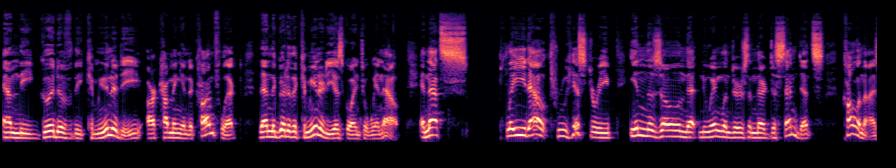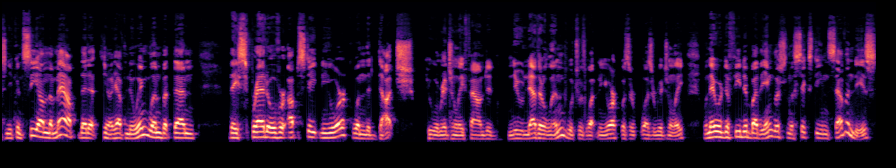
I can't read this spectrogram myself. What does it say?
and the good of the community are coming into conflict, then the good of the community is going to win out. And that's played out through history in the zone that New Englanders and their descendants colonized. And you can see on the map that it, you know, you have New England, but then they spread over upstate New York when the Dutch, who originally founded New Netherland, which was what New York was was originally, when they were defeated by the English in the 1670s,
